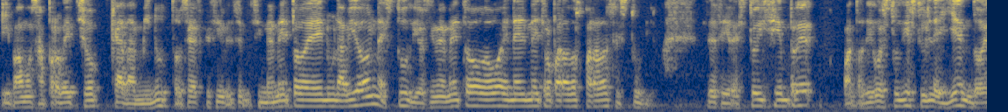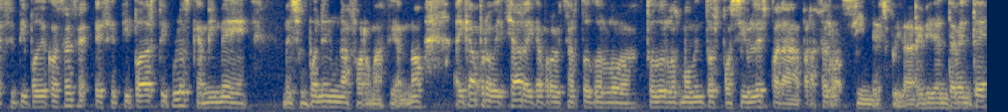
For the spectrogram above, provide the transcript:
y vamos, aprovecho cada minuto. O sea, es que si, si, me meto en un avión, estudio. Si me meto en el metro para dos paradas, estudio. Es decir, estoy siempre, cuando digo estudio, estoy leyendo ese tipo de cosas, ese tipo de artículos que a mí me, me suponen una formación. ¿no? Hay que aprovechar, hay que aprovechar todos los, todos los momentos posibles para, para hacerlo, sin descuidar, evidentemente,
